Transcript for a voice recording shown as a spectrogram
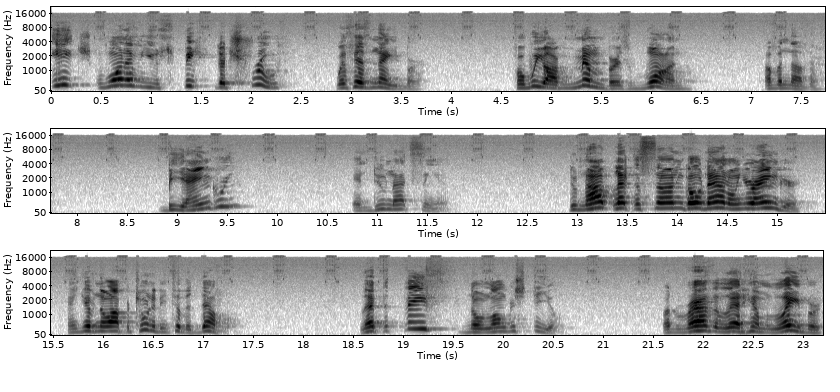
each one of you speak the truth with his neighbor for we are members one of another. Be angry and do not sin. Do not let the sun go down on your anger and give no opportunity to the devil. Let the thief no longer steal, but rather let him labor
